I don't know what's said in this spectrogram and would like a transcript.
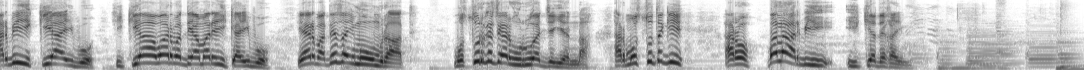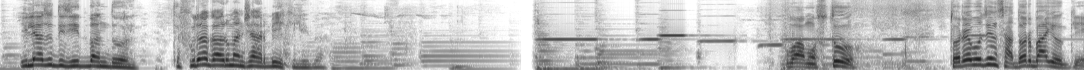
আরবি শিকিয়া আইব শিকিয়া আবার বাদে আমারে শিকাইব। ইয়ার বাদে যাইমু উমরাত মস্তুর কাছে আর হুরুয়াত যাই আর না। আর মস্তুতে কি আরও বালা আরবি শিকিয়া দেখাইমু। ইলা যদি জিদ বান্ধই তে ফুরা গাঁৱৰ মানুষে আরবি শিকিলিবা বা মস্তু তোরে বুঝিন সাদর বাই হোকে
